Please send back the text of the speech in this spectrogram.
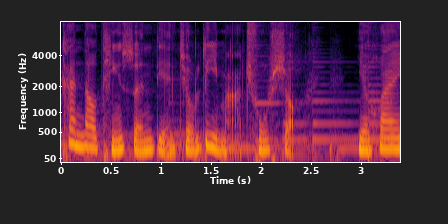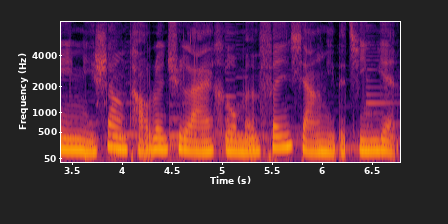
看到停损点就立马出手，也欢迎你上讨论区来和我们分享你的经验。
